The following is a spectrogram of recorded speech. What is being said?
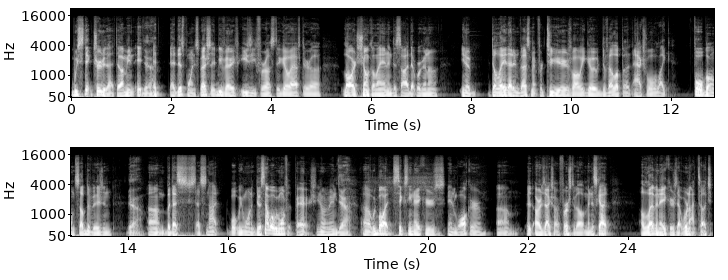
we stick true to that though. I mean, it, Yeah. at, at this point, especially, it'd be very easy for us to go after a large chunk of land and decide that we're gonna, you know, delay that investment for two years while we go develop an actual like full blown subdivision. Yeah. Um, but that's that's not what we want to do. It's not what we want for the parish. You know what I mean? Yeah. Uh, we bought 16 acres in Walker, um, it, or it's actually our first development. It's got 11 acres that we're not touching.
